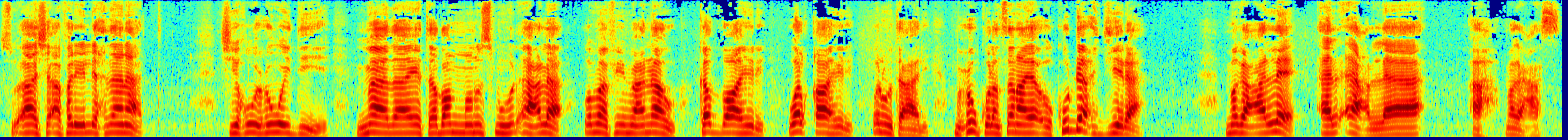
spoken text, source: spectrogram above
Su'aasha afar iyo lixdanaad shiikhu wuxuu weydiiyey maadaa yatadamanu ismuhu alaclaa wamaa fii macnaahu kaadaahiri waalqaahiri waalmutacaali muxuu kulansanayaa oo ku dhex jira magaca alle alaclaa ah magacaas.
